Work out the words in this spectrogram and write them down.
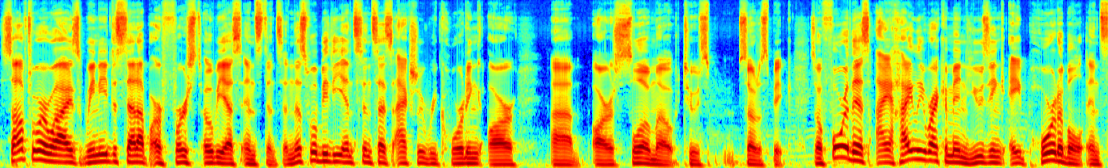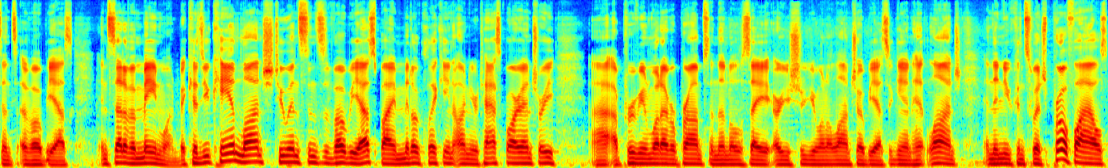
Software wise, we need to set up our first OBS instance, and this will be the instance that's actually recording our uh, our slow-mo, to so to speak. So for this, I highly recommend using a portable instance of OBS instead of a main one, because you can launch two instances of OBS by middle-clicking on your taskbar entry, uh, approving whatever prompts, and then it'll say, are you sure you want to launch OBS again? Hit launch, and then you can switch profiles,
